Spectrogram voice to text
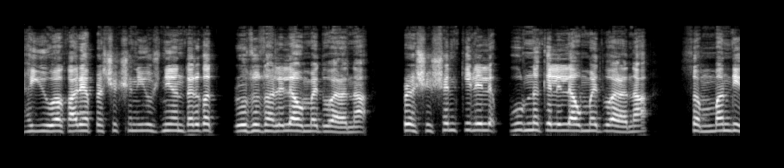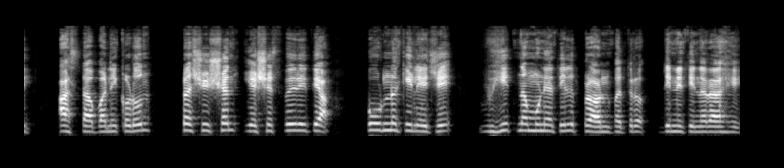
ह्या युवा कार्य प्रशिक्षण योजनेअंतर्गत रुजू झालेल्या उमेदवारांना, प्रशिक्षण केलेलं पूर्ण केलेल्या उमेदवारांना संबंधित आस्थापनेकडून प्रशिक्षण यशस्वीरित्या पूर्ण केल्याचे विहित नमुन्यातील प्रमाणपत्र देण्यात येणार आहे.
